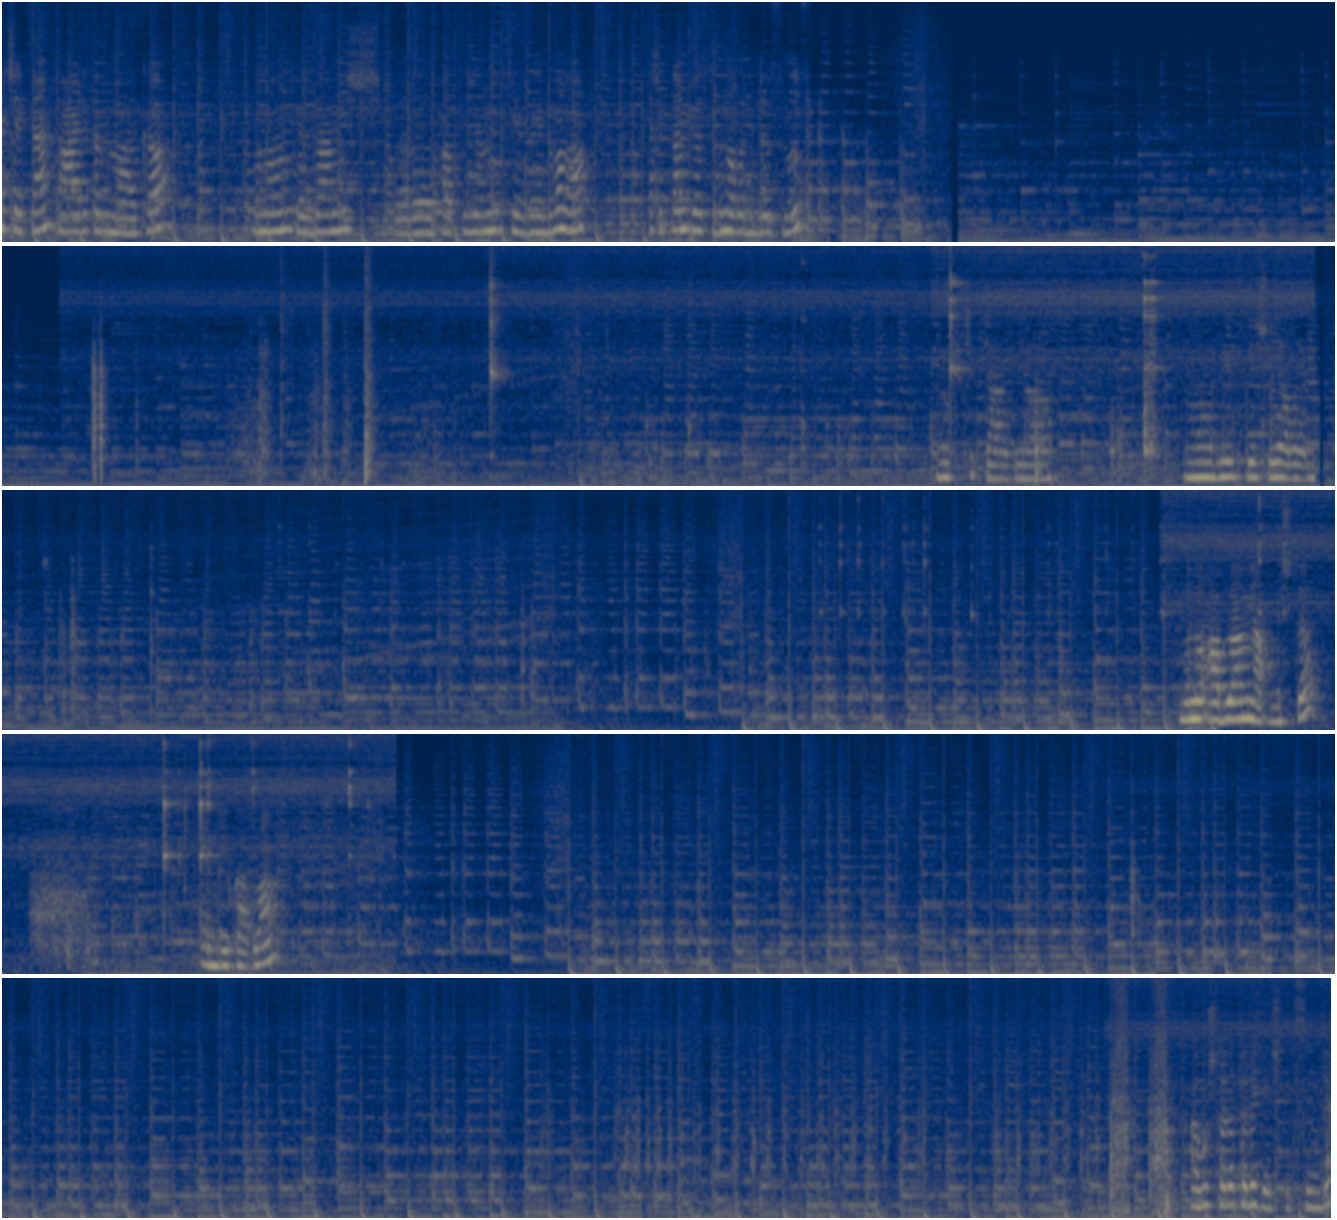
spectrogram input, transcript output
Gerçekten harika bir marka. Bunun közlenmiş e, patlıcanını ilk kez denedim ama gerçekten köz tadını alabiliyorsunuz. Yok küçük geldi ya. Ama büyük bir şey alayım. Bunu ablam yapmıştı. En büyük ablam. Havuç taratora geçtik şimdi.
